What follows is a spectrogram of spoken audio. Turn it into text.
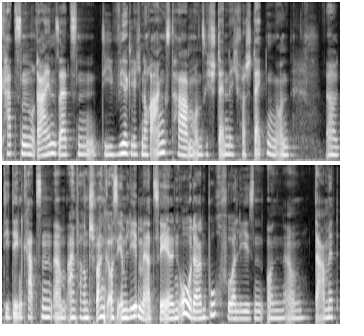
Katzen reinsetzen, die wirklich noch Angst haben und sich ständig verstecken und äh, die den Katzen ähm, einfach einen Schwank aus ihrem Leben erzählen oder ein Buch vorlesen und ähm, damit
